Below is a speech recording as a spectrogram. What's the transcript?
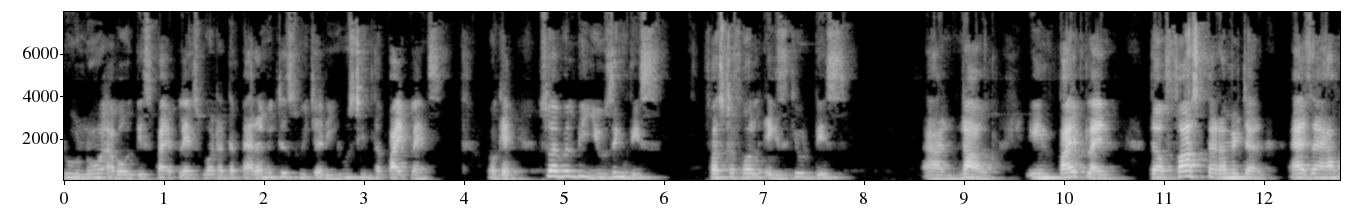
to know about these pipelines. What are the parameters which are used in the pipelines? Okay, so I will be using this. First of all, execute this. And now in pipeline, the first parameter, as I have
